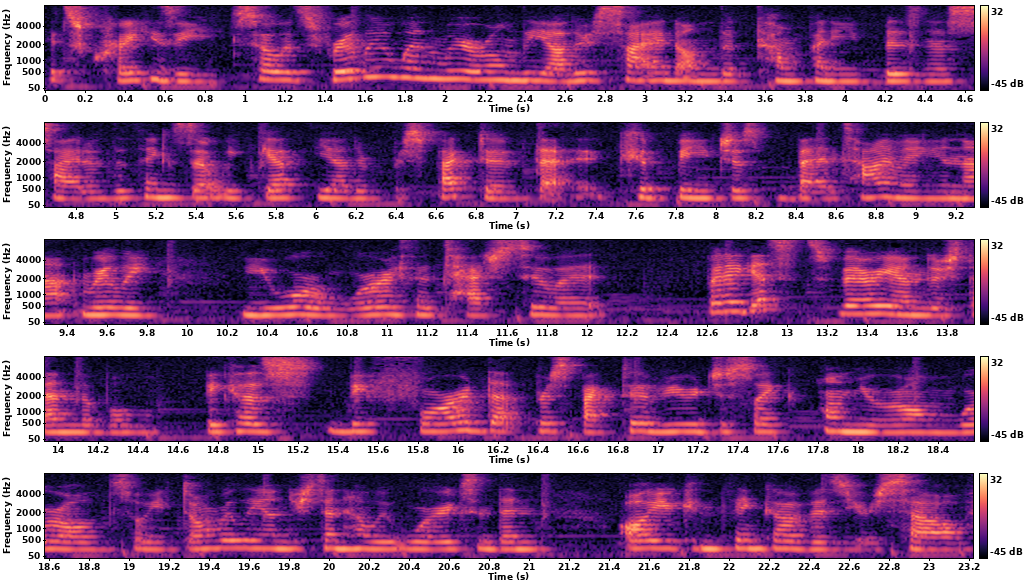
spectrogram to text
It's crazy. So it's really when we're on the other side, on the company business side of the things that we get the other perspective that it could be just bad timing and not really your worth attached to it. But I guess it's very understandable because before that perspective, you're just like on your own world, so you don't really understand how it works, and then all you can think of is yourself.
